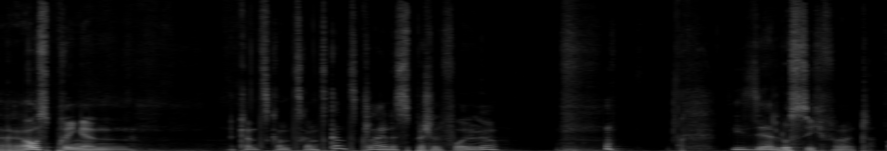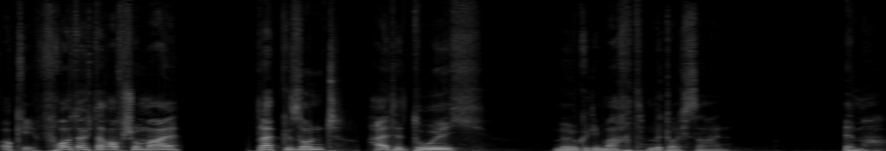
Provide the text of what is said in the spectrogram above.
rausbringen. Eine ganz, ganz, ganz, ganz kleine Special-Folge, die sehr lustig wird. Okay, freut euch darauf schon mal. Bleibt gesund, haltet durch. Möge die Macht mit euch sein. Immer.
